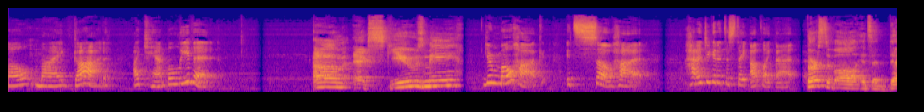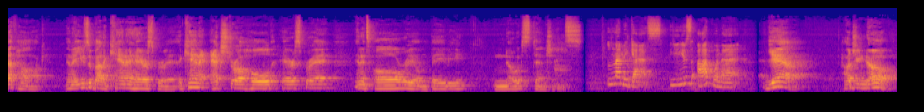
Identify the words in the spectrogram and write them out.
Oh my god. I can't believe it. Um, excuse me? Your mohawk. It's so hot. How did you get it to stay up like that? First of all, it's a Death Hawk, and I use about a can of hairspray, a can of extra hold hairspray, and it's all real, baby. No extensions. Let me guess. You use Aquanet. Yeah. How'd you know?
